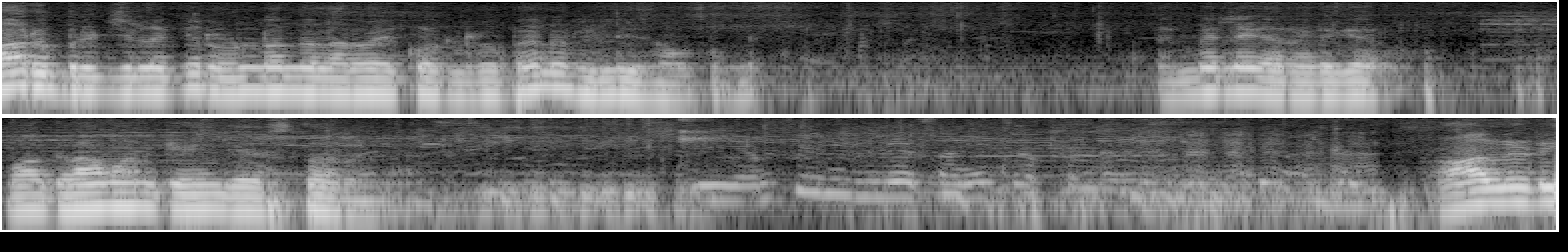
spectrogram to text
ఆరు బ్రిడ్జ్లకి రెండు వందల అరవై కోట్ల రూపాయలు రిలీజ్ అవుతుంది. ఎమ్మెల్యే గారు అడిగారు మా గ్రామానికి ఏం చేస్తారని. ఆల్రెడీ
